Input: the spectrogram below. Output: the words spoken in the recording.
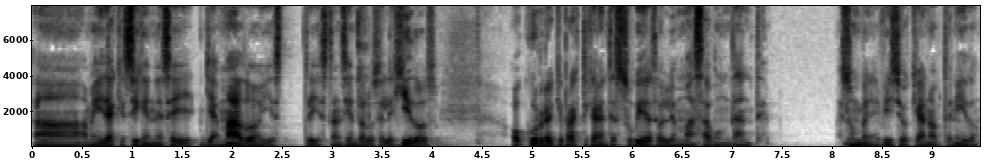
a medida que siguen ese llamado y, están siendo los elegidos, ocurre que prácticamente su vida se vuelve más abundante. Es un beneficio que han obtenido.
